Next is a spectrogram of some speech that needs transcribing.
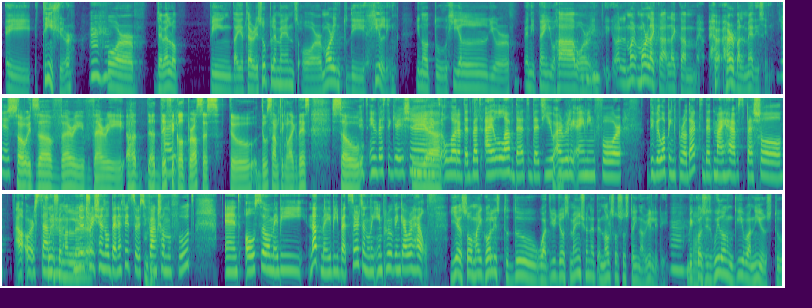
a tincture mhm. for developing dietary supplements or more into the healing you know to heal your any pain you have or in, uh, more, more like a like a her- herbal medicine Yes. So it's a very, very uh, d- difficult process to do something like this. So it's investigation Yeah. it's a lot of that but i love that that you are Mhm. really aiming for developing products that might have special uh, or some Functional, uh, nutritional benefits so it's Mhm. functional food and also maybe not maybe but certainly improving our health Yeah, so my goal is to do what you just mentioned and also sustainability. Mhm. Because if we don't give a news to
